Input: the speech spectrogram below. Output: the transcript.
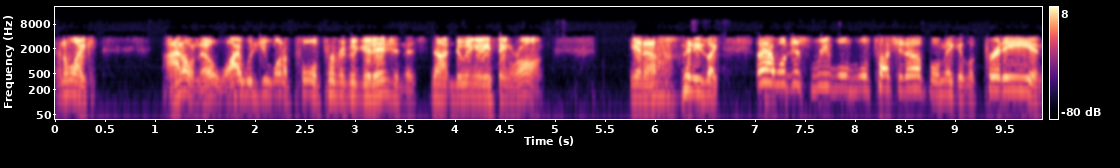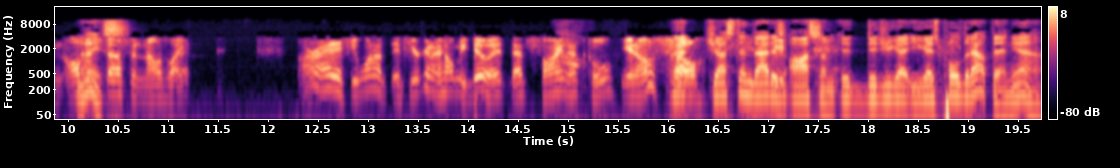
And I'm like, "I don't know. Why would you want to pull a perfectly good engine that's not doing anything wrong?" You know? And he's like, yeah, we'll just re we'll we'll touch it up, we'll make it look pretty and all Nice. this stuff. And I was like, all right, if you want to, if you're gonna help me do it, that's fine, that's cool, you know. So That- Justin, that is awesome. It, did you guys you guys pulled it out then? Yeah.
